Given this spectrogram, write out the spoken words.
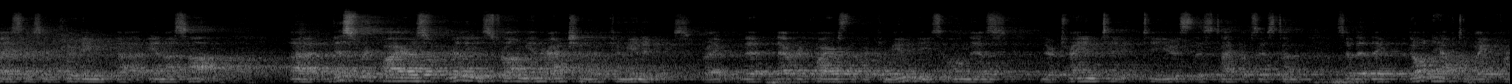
places, including uh, in Assam. Uh, this requires really strong interaction with communities, right? That, that requires that the communities own this, they're trained to, to use this type of system so that they don't have to wait for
